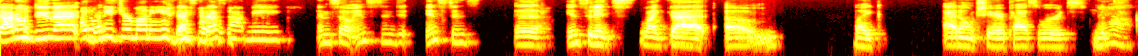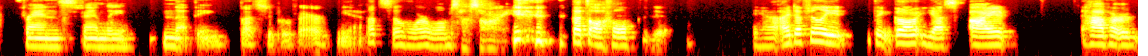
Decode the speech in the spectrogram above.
I don't do that. I don't that's, need your money. that's that's not me. And so instant instance uh, incidents like that, um, like I don't share passwords with yeah. friends, family, nothing. That's super fair. Yeah. That's so horrible. I'm so sorry. that's awful. Yeah. Yeah, I definitely think go yes, I have heard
